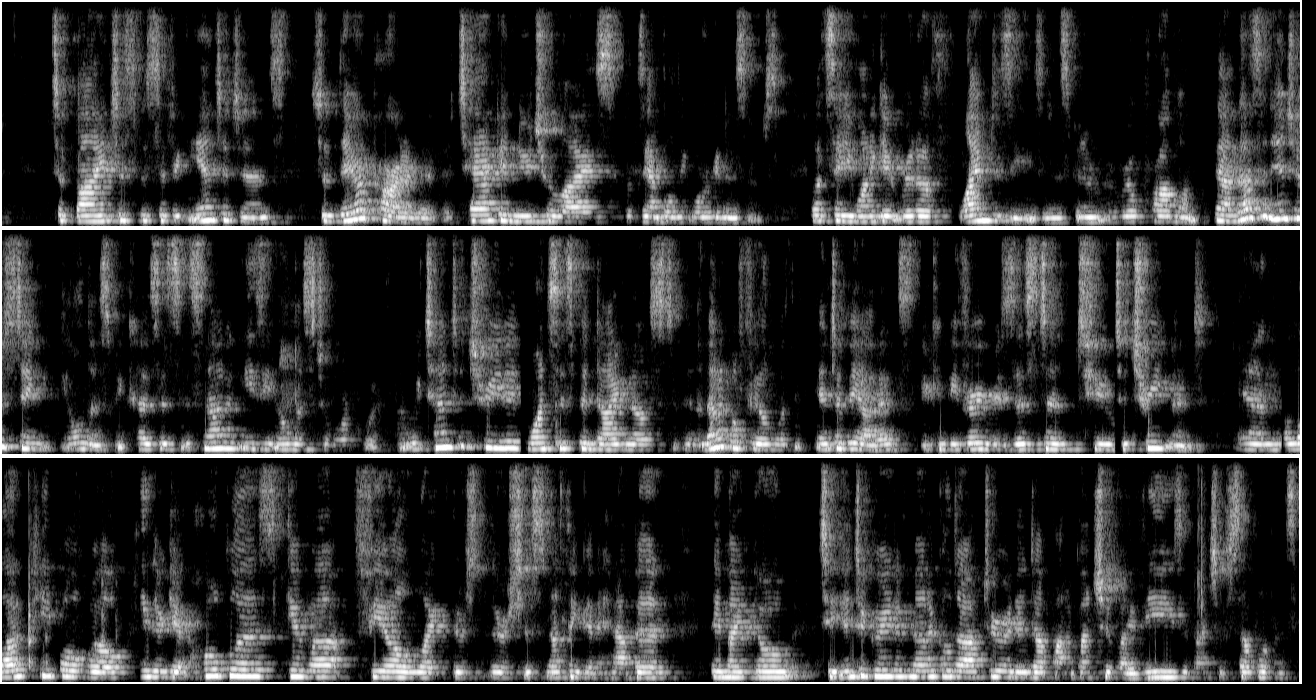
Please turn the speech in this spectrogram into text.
to bind to specific antigens, so they're part of it, attack and neutralize, for example, the organisms. Let's say you want to get rid of Lyme disease and it's been a, real problem. Now, that's an interesting illness because it's, it's not an easy illness to work with. We tend to treat it once it's been diagnosed in the medical field with antibiotics. It can be very resistant to, to treatment. And a lot of people will either get hopeless, give up, feel like there's there's just nothing going to happen. They might go to integrative medical doctor and end up on a bunch of IVs, a bunch of supplements.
